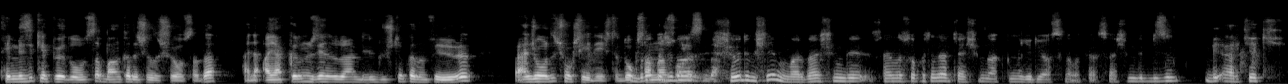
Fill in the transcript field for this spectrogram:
Temizlik yapıyor da olsa, bankada çalışıyor olsa da hani ayaklarının üzerinde duran bir güçlü kadın figürü bence orada çok şey değişti Burak 90'lar acaba sonrasında. şöyle bir şey mi var? Ben şimdi seninle sohbet ederken şimdi aklıma geliyor aslına bakarsan. Şimdi bizim bir erkek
